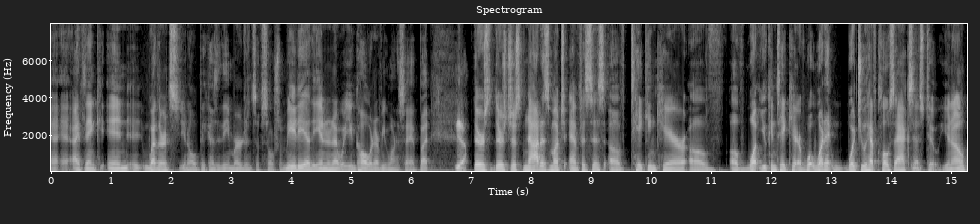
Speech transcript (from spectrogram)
I I think in whether it's you know because of the emergence of social media, the internet, what you can call it whatever you want to say it, but yeah. there's there's just not as much emphasis of taking care of of what you can take care of, what what what you have close access to. You know,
